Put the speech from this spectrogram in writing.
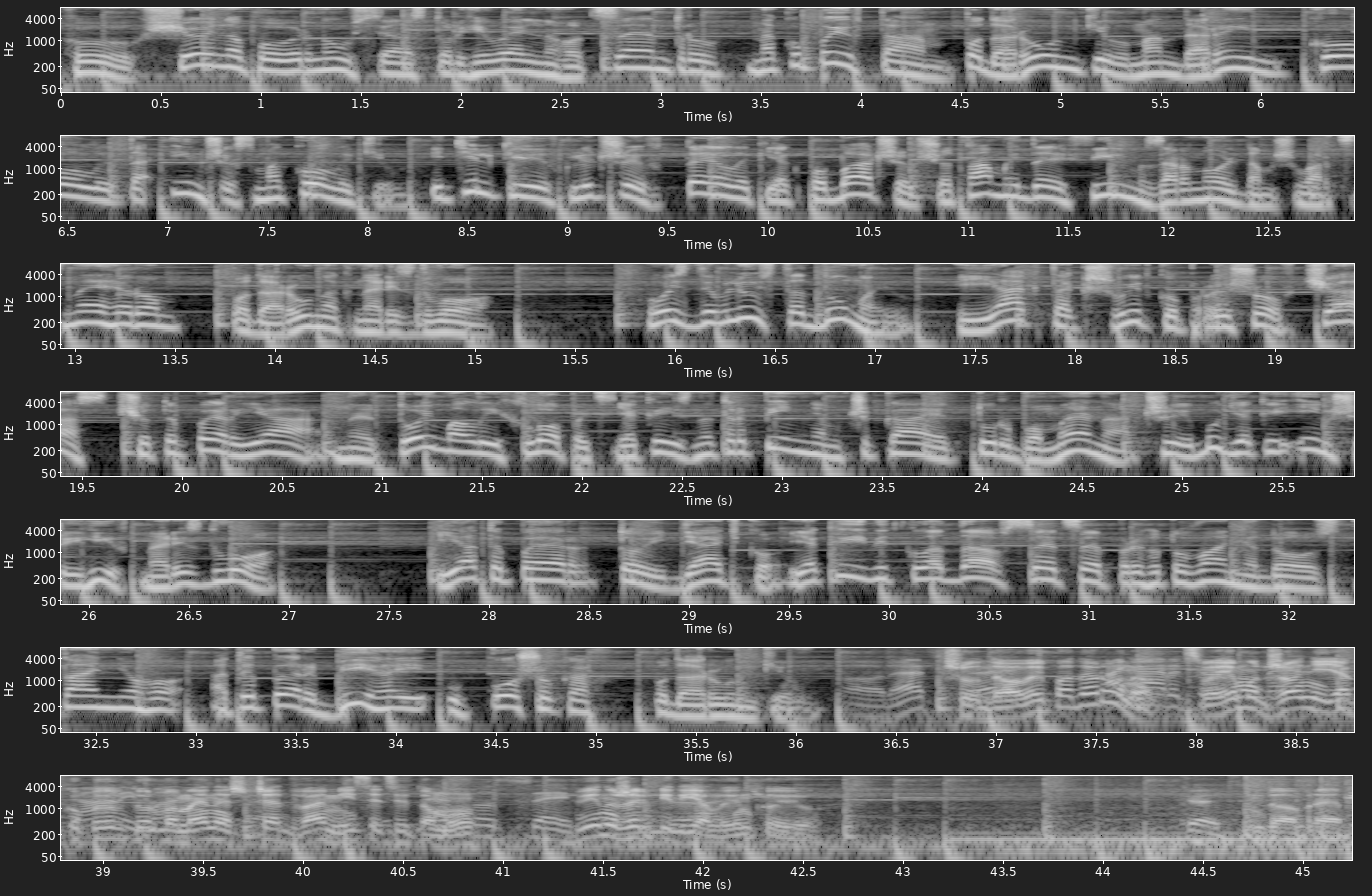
Хух, щойно повернувся з торгівельного центру, накупив там подарунків, мандарин, коли та інших смаколиків, і тільки включив телек, як побачив, що там іде фільм з Арнольдом Шварценеггером Подарунок на Різдво. Ось дивлюсь та думаю, як так швидко пройшов час, що тепер я не той малий хлопець, який з нетерпінням чекає турбомена чи будь-який інший гіфт на Різдво. Я тепер той дядько, який відкладав все це приготування до останнього, а тепер бігає у пошуках подарунків. Чудовий подарунок. Своєму Джоні я купив турбомена ще два місяці тому. Він уже під ялинкою. Добре.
